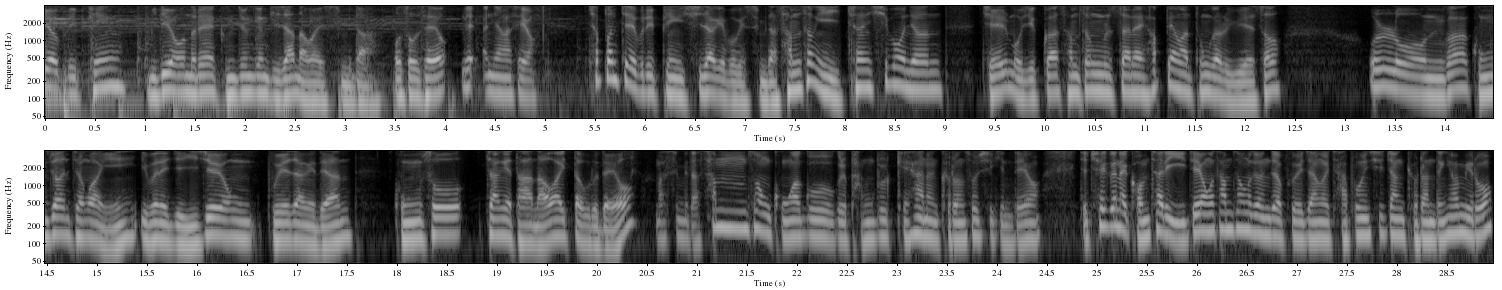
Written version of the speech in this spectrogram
미디어 브리핑 미디어 오늘의 금준경 기자 나와 있습니다. 어서 오세요. 네, 안녕하세요. 첫 번째 브리핑 시작해 보겠습니다. 삼성이 2015년 제일 모직과 삼성물산의 합병안 통과를 위해서 언론과 공조한 정황이 이번에 이제 이재용 부회장에 대한 공소장에 다 나와 있다고 그러대요. 맞습니다. 삼성공화국을 방불케 하는 그런 소식인데요. 이제 최근에 검찰이 이재용 삼성전자 부회장을 자본시장 교란 등 혐의로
